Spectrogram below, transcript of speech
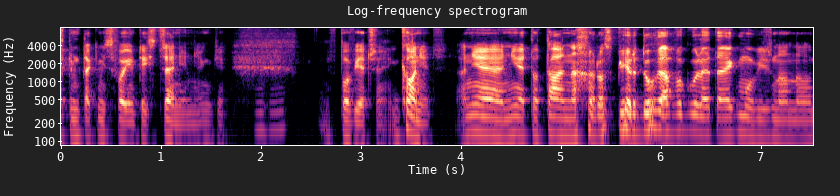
w tym takim swoim tej scenie, nie? Gdzie mhm. w powietrze i koniec, a nie, nie totalna rozpierducha w ogóle, tak jak mówisz, no, no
